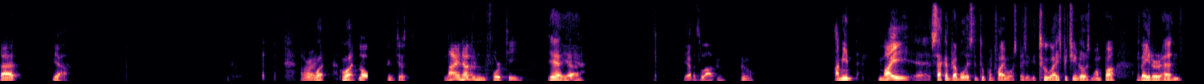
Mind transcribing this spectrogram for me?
That, yeah. All right. What? What? No, I think just 914. Yeah, yeah, Yeah. yeah. Yep. That's a lot. True. I mean, my uh, second rebel list in 2.5 was basically two ISB Jingos, Wampa, Vader, and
